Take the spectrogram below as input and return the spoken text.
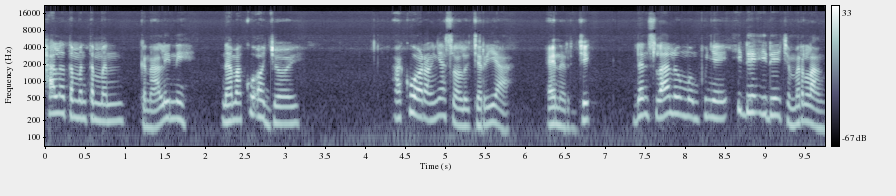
Halo teman-teman, kenalin nih, namaku Ojoy. Aku orangnya selalu ceria, energik, dan selalu mempunyai ide-ide cemerlang.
